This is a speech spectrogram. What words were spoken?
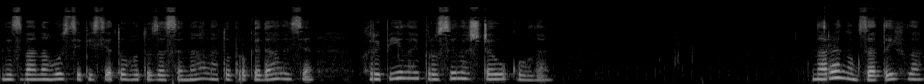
Незвана гостя після того то засинала, то прокидалася, хрипіла і просила ще укола. На ранок затихла,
